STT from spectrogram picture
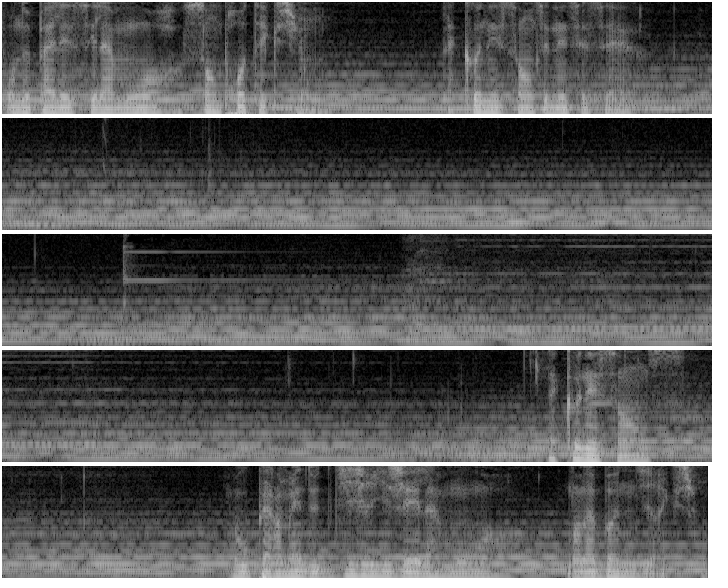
Pour ne pas laisser l'amour sans protection. La connaissance est nécessaire. La connaissance vous permet de diriger l'amour dans la bonne direction.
